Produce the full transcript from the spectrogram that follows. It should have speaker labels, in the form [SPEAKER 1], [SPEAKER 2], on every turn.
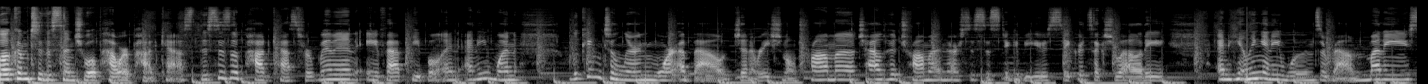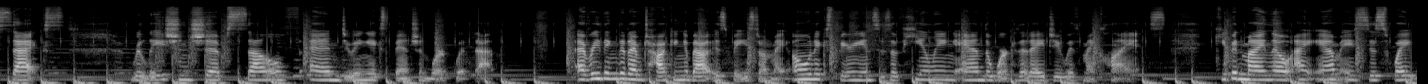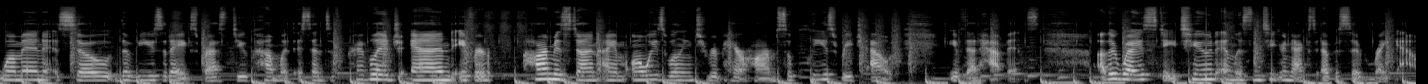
[SPEAKER 1] Welcome to the Sensual Power Podcast. This is a podcast for women, AFAB people, and anyone looking to learn more about generational trauma, childhood trauma, narcissistic abuse, sacred sexuality, and healing any wounds around money, sex, relationships, self, and doing expansion work with that. Everything that I'm talking about is based on my own experiences of healing and the work that I do with my clients. Keep in mind, though, I am a cis white woman, so the views that I express do come with a sense of privilege. And if er, harm is done, I am always willing to repair harm. So please reach out if that happens. Otherwise, stay tuned and listen to your next episode right now.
